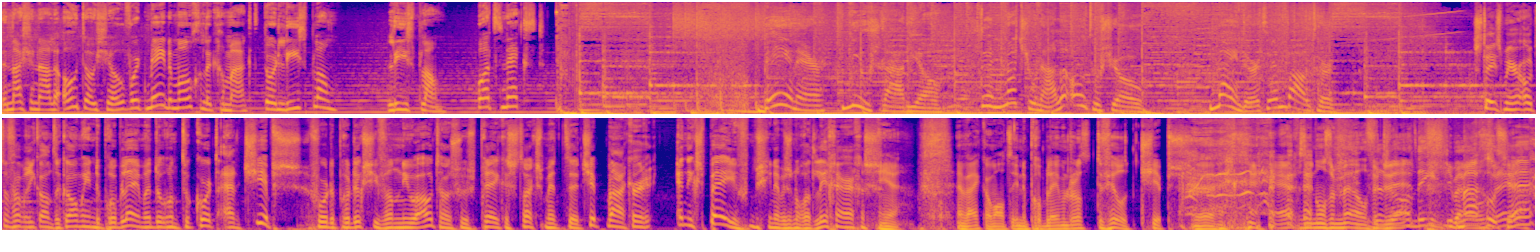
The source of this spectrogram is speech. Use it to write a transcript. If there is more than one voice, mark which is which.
Speaker 1: De Nationale Autoshow wordt mede mogelijk gemaakt door Leaseplan. Leaseplan. What's next?
Speaker 2: BNR Nieuwsradio. De Nationale Autoshow. Meindert en Wouter.
Speaker 3: Steeds meer autofabrikanten komen in de problemen door een tekort aan chips voor de productie van nieuwe auto's. We spreken straks met eh, chipmaker NXP. Misschien hebben ze nog wat liggen ergens.
Speaker 4: Ja. En wij komen altijd in de problemen doordat te veel chips uh, ergens in onze mail verdwijnt. Maar goed, hè?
